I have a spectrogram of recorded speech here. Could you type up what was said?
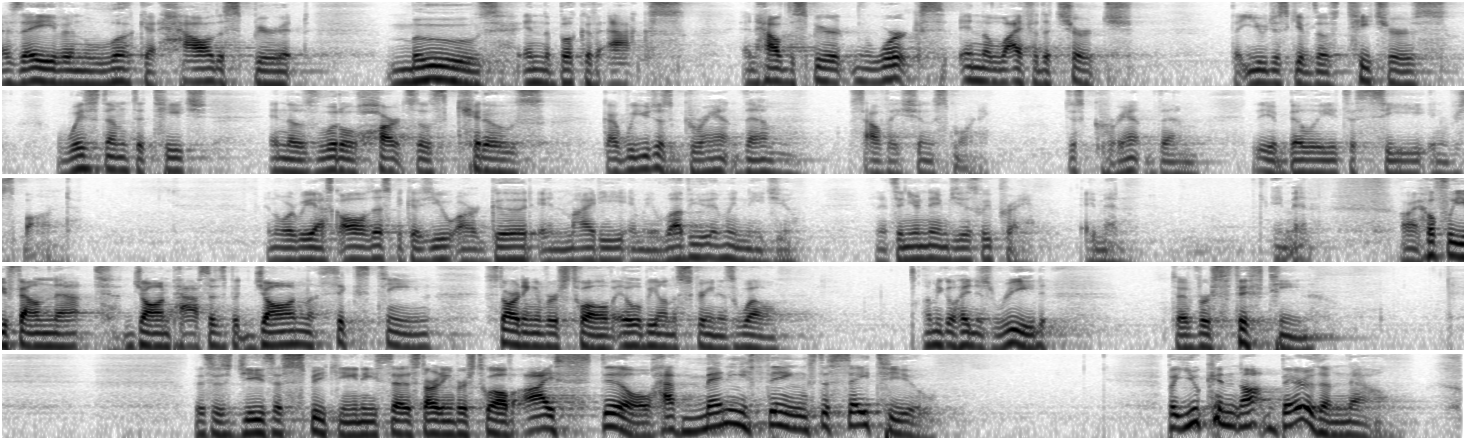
as they even look at how the Spirit moves in the book of Acts and how the Spirit works in the life of the church. That you just give those teachers wisdom to teach in those little hearts, those kiddos God, will you just grant them salvation this morning? Just grant them the ability to see and respond. And Lord, we ask all of this because you are good and mighty, and we love you and we need you. And it's in your name, Jesus, we pray. Amen. Amen. All right, hopefully you found that John passage, but John 16, starting in verse 12, it will be on the screen as well. Let me go ahead and just read to verse 15. This is Jesus speaking, and he says, starting in verse 12, I still have many things to say to you, but you cannot bear them now.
